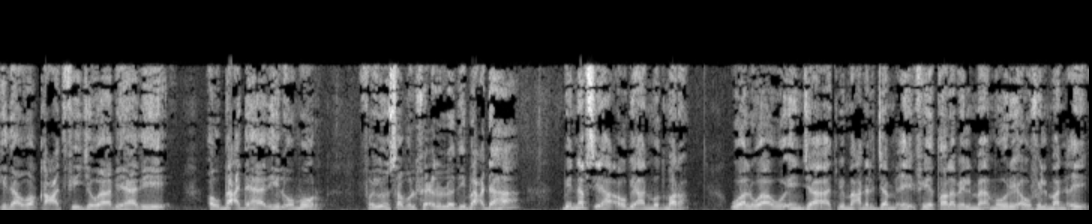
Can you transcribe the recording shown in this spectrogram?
idaa waqacat fi jawaabi hadihi aw bacda hadihi اlumuur fayunsabu اlficlu aladii bacdaha binafsiha aw ban mudmara wاlwaawu in jaaءat bmacna اljamci fi طalb اlma'muuri aw fi اlmanci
